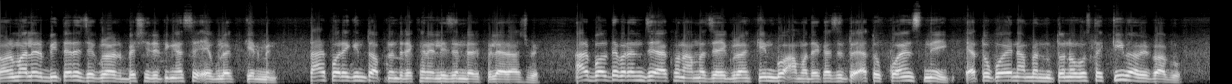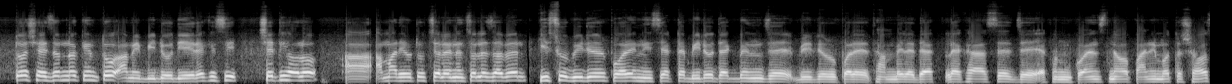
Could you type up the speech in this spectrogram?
নর্মালের ভিতরে যেগুলোর বেশি রেটিং আছে, এগুলো কিনবেন। তারপরে কিন্তু আপনাদের এখানে লিজেন্ডারি প্লেয়ার আসবে। আর বলতে পারেন যে এখন আমরা যে এগুলো কিনবো, আমাদের কাছে তো এত কয়েন্স নেই। এত কয়েন আমরা নতুন অবস্থায় কীভাবে পাবো? তো সেই জন্য কিন্তু আমি ভিডিও দিয়ে রেখেছি। সেটি হলো আমার ইউটিউব চ্যানেলে চলে যাবেন। কিছু ভিডিওর পরে নিচে একটা ভিডিও দেখবেন যে ভিডিওর উপরে থামবেলে দেখ, লেখা আছে যে এখন কয়েন্স নেওয়া পানির মতো সহজ।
